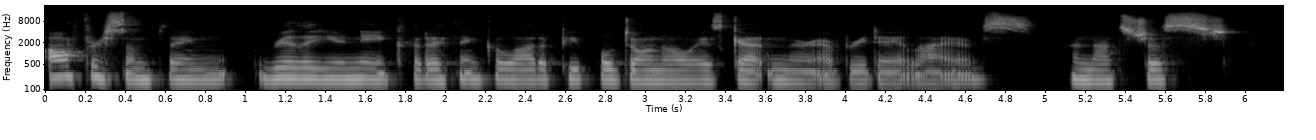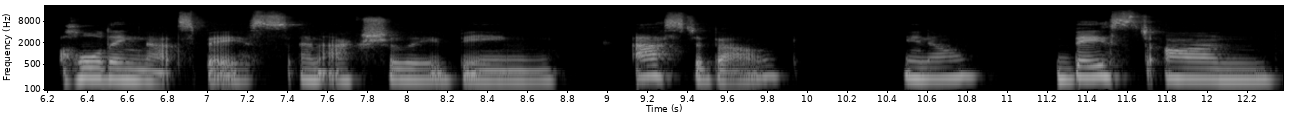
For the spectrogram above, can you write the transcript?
offer something really unique that I think a lot of people don't always get in their everyday lives. And that's just holding that space and actually being asked about, you know, based on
